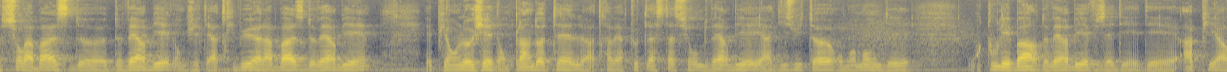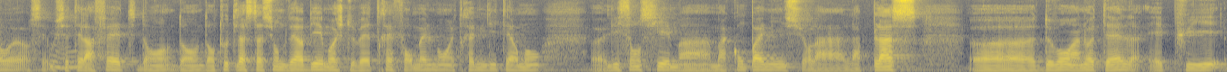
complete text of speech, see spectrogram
sur la base de, de Verbier. Donc, j'étais attribué à la base de Verbier. Et puis, on logeait dans plein d'hôtels à travers toute la station de Verbier. Et à 18h, au moment des, où tous les bars de Verbier faisaient des, happy hours, où c'était la fête dans, dans, toute la station de Verbier. Moi, je devais très formellement et très militairement euh, licencier ma, ma, compagnie sur la, la place euh, devant un hôtel. Et puis,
